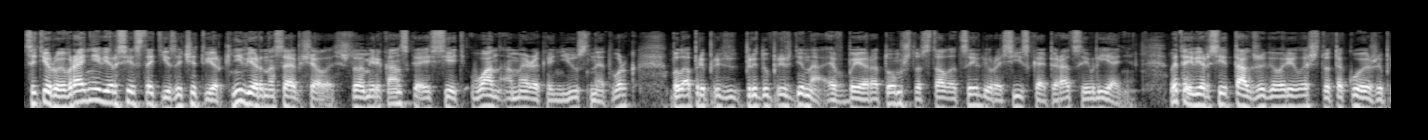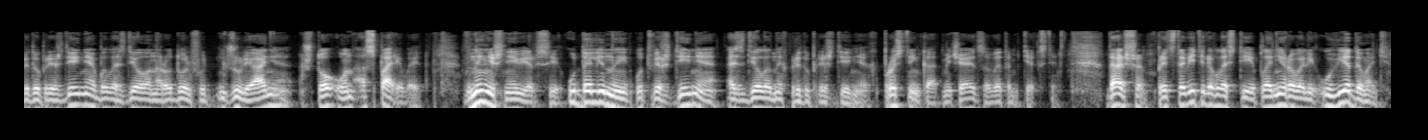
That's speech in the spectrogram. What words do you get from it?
Цитирую, в ранней версии статьи за четверг неверно сообщалось, что американская сеть One American News Network была предупреждена ФБР о том, что стала целью российской операции влияния. В этой версии также говорилось, что такое же предупреждение было сделано Рудольфу Джулиани, что он оспаривает. В нынешней версии удалены утверждения о сделанных предупреждениях. Простенько отмечается в этом тексте. Дальше. Представители властей планировали уведомить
